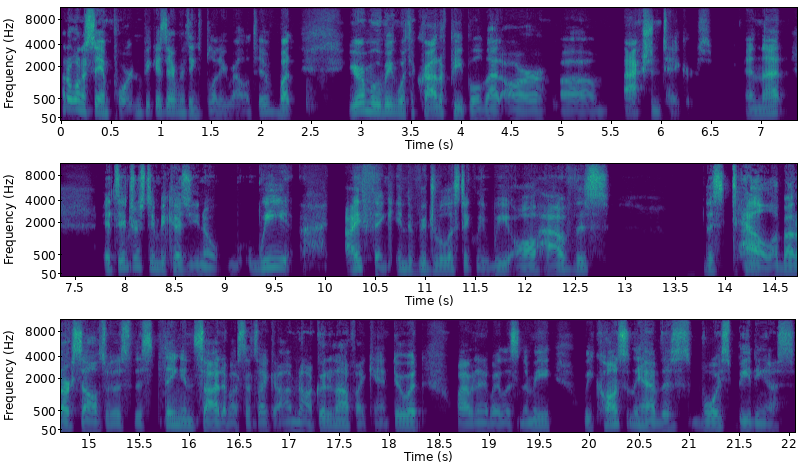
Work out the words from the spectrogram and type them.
I don't want to say important because everything's bloody relative but you're moving with a crowd of people that are um, action takers. And that it's interesting because you know we i think individualistically we all have this this tell about ourselves or this this thing inside of us that's like i'm not good enough i can't do it why would anybody listen to me? We constantly have this voice beating us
